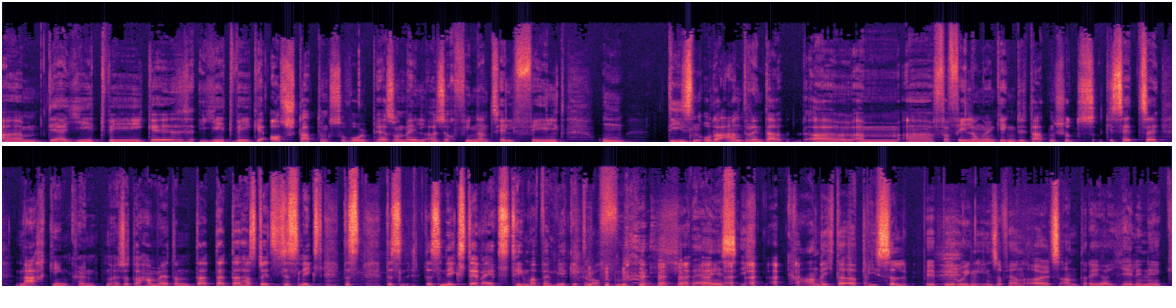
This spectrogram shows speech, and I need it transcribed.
ähm, der jedwege, jedwege Ausstattung sowohl personell als auch finanziell fehlt, um diesen oder anderen da, äh, ähm, äh, Verfehlungen gegen die Datenschutzgesetze nachgehen könnten. Also da haben wir dann, da, da, da hast du jetzt das nächste, das, das, das nächste Reizthema bei mir getroffen. Ich weiß, ich kann dich da ein bisschen beruhigen, insofern als Andrea Jelinek,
